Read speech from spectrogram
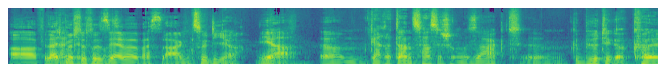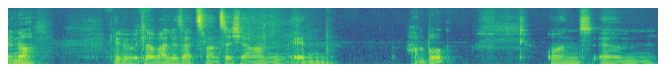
Äh, vielleicht Danke, möchtest du Thomas. selber was sagen zu dir. Ja, ähm, Gerrit Danz, hast du schon gesagt, ähm, gebürtiger Kölner, lebe mittlerweile seit 20 Jahren in Hamburg und ähm,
